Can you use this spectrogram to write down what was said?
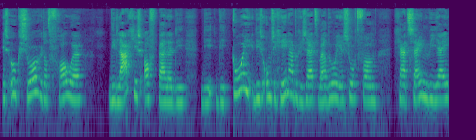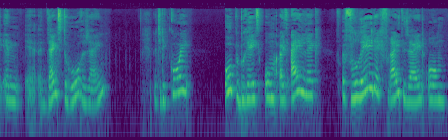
is ook zorgen dat vrouwen die laagjes afpellen, die, die, die kooi die ze om zich heen hebben gezet, waardoor je een soort van gaat zijn wie jij in, eh, denkt te horen zijn. Dat je die kooi openbreekt om uiteindelijk volledig vrij te zijn om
